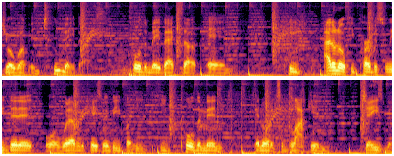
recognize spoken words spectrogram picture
drove up in two Maybachs. He pulled the Maybachs up, and he, I don't know if he purposefully did it or whatever the case may be, but he he pulled them in in order to block in Jay's Maybach.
